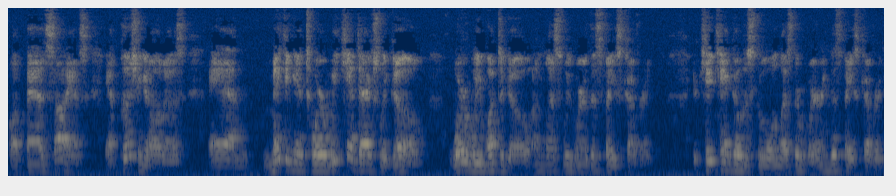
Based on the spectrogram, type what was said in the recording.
on bad science and pushing it on us and making it to where we can't actually go where we want to go unless we wear this face covering? Your kid can't go to school unless they're wearing this face covering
